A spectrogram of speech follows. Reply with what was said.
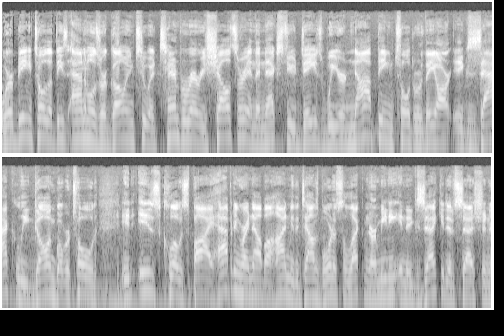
We're being told that these animals are going to a temporary shelter in the next few days. We are not being told where they are exactly going, but we're told it is close by. Happening right now behind me, the town's Board of Selectmen are meeting in executive session.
